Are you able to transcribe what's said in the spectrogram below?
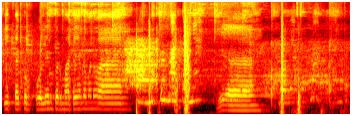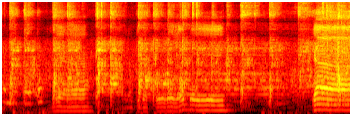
Kita kumpulin permatanya teman-teman. Mana tuh matanya? Iya. Iya. Tiga puluh lebih. Yes.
